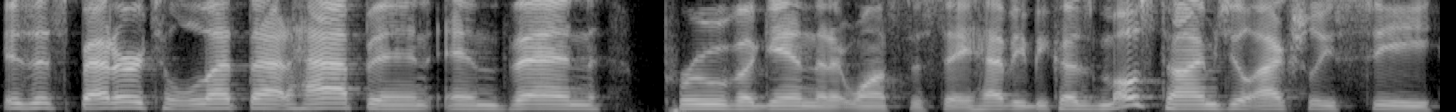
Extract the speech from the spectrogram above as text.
is it's better to let that happen and then prove again that it wants to stay heavy because most times you'll actually see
